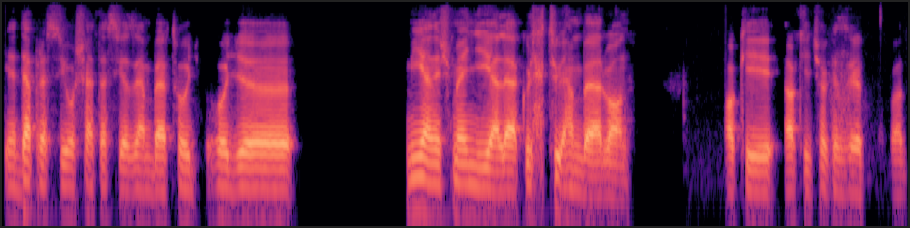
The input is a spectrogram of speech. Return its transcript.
ilyen depressziósá teszi az embert, hogy, hogy uh, milyen és mennyi ilyen lelkületű ember van, aki, aki csak ezért ad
